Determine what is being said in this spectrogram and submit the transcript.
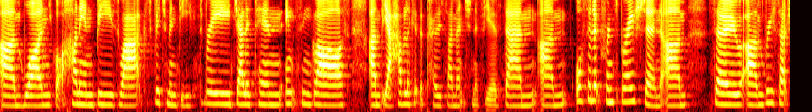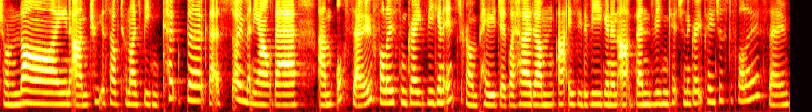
um, one. You've got honey and beeswax, vitamin D3, gelatin, isinglass. Um, but yeah, have a look at the posts. I mentioned a few of them. Um, also look for inspiration. Um, so um, research online. Um, treat yourself to a nice vegan cookbook. There are so many out there. also follow some great vegan Instagram pages. I heard at Izzy the Vegan and at Ben's Vegan Kitchen are great pages to follow. So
